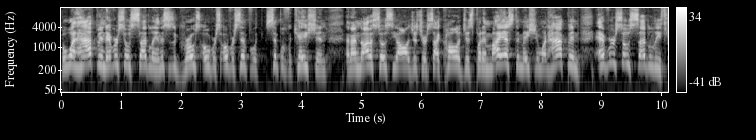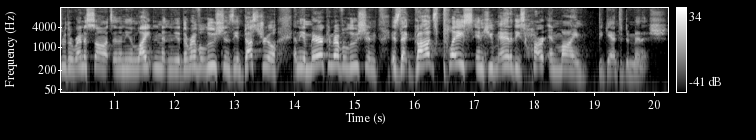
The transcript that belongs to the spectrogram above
But what happened ever so subtly, and this is a gross over, oversimplification, and I'm not a sociologist or a psychologist, but in my estimation, what happened ever so subtly through the Renaissance and then the Enlightenment and the, the revolutions, the Industrial and the American Revolution, is that God's place in humanity's heart and mind began to diminish.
